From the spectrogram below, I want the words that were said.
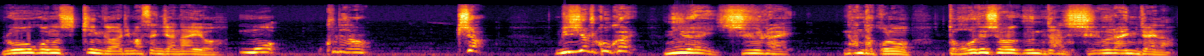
老後の資金がありませんじゃないよ。もう、来るだろ。来たビジュアル公開未来襲来なんだこの、どうでしょう軍団襲来みたいな。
